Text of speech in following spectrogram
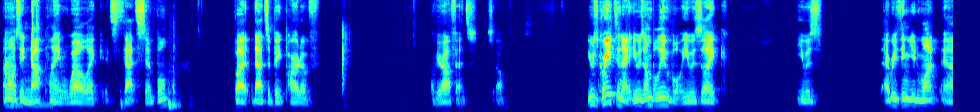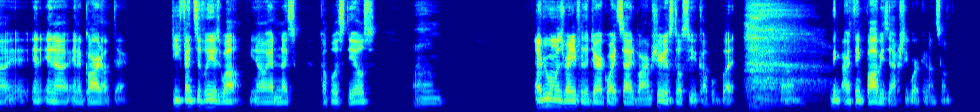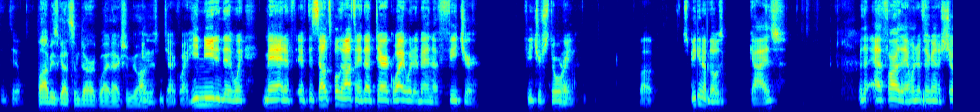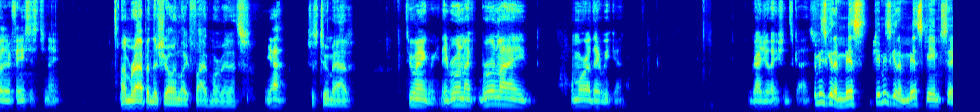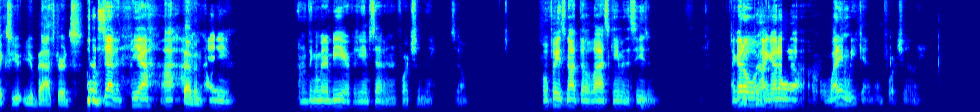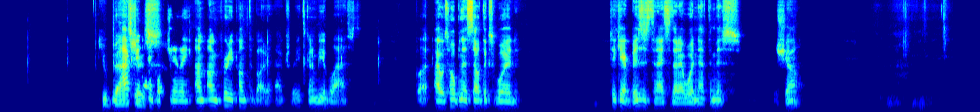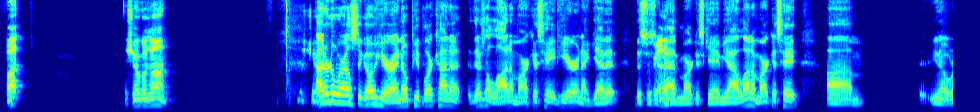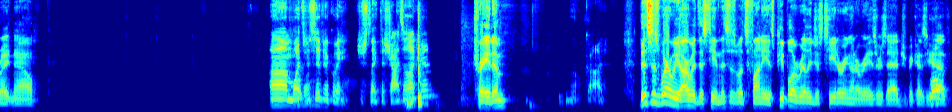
I don't want to say not playing well, like it's that simple, but that's a big part of of your offense. So he was great tonight. He was unbelievable. He was like, he was everything you'd want uh, in in a in a guard out there. Defensively as well, you know, had a nice couple of steals. Um, everyone was ready for the Derrick White sidebar. I'm sure you'll still see a couple, but uh, I think I think Bobby's actually working on something too. Bobby's got some Derrick White action going. Bobby's some Derrick White. He needed to win. Man, if if the Celtics pulled it off tonight, that Derrick White would have been a feature, feature story. Yeah. But speaking of those guys, where the f are they? I wonder if they're going to show their faces tonight. I'm wrapping the show in like five more minutes. Yeah. Just too mad. Too angry. They ruined my ruined my Memorial Day weekend. Congratulations, guys. Jimmy's gonna miss. Jimmy's gonna miss Game Six. You you bastards. seven. Yeah. I, seven. I, I, I don't think I'm gonna be here for Game Seven, unfortunately. So hopefully it's not the last game of the season. I got a I got a wedding weekend, unfortunately. You bastards. Actually, unfortunately, I'm I'm pretty pumped about it. Actually, it's gonna be a blast. But I was hoping the Celtics would take care of business tonight so that I wouldn't have to miss the show. But the show goes on. Show. I don't know where else to go here. I know people are kind of there's a lot of Marcus hate here, and I get it. This was really? a bad Marcus game. Yeah, a lot of Marcus hate. Um, you know, right now. Um, what specifically? Just like the shot selection? Trade him. Oh God. This is where we are with this team. This is what's funny is people are really just teetering on a razor's edge because you well, have.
